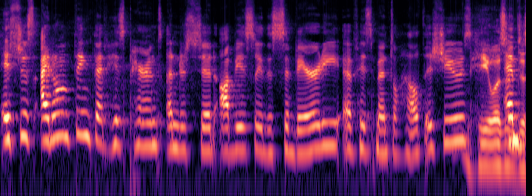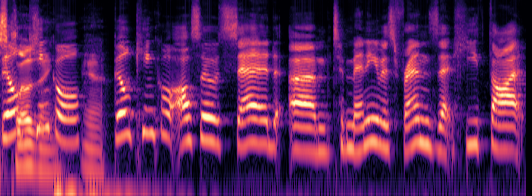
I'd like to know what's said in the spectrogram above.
It's just I don't think that his parents understood obviously the severity of his mental health issues. He wasn't and disclosing, Bill Kinkel, yeah. Bill Kinkel also said um, to many of his friends that he thought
